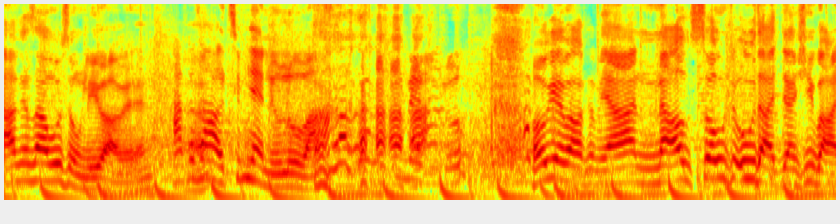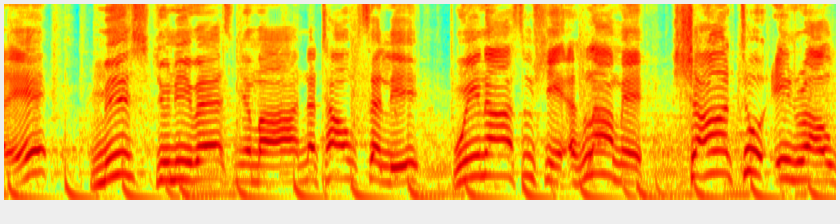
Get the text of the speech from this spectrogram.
အားကစားဝတ်စုံလေးပါပဲအားကစားကိုချစ်မြတ်လို့လို့ပါနဲ့လို့ဟုတ်ကဲ့ပါခင်ဗျာနောက်ဆုံးတစ်ဦးသာကြံရှိပါတယ် Miss Universe မြန်မာ2014ဝင်းနာဆုရှင်အလှမဲ့ရှာထွတ်အင်ရာကို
